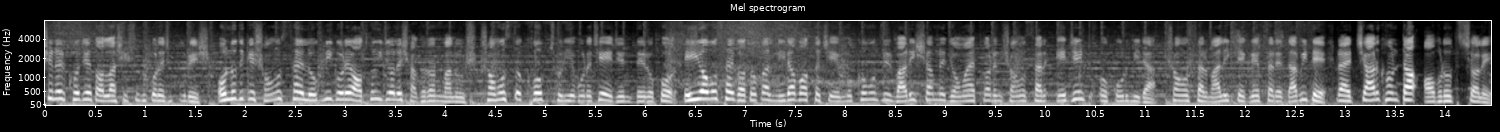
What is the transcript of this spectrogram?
সেনের খোঁজে তল্লাশি শুরু করেছে পুলিশ। অন্যদিকে সংস্থায় লগ্নি করে অথই জলে সাধারণ মানুষ। সমস্ত ক্ষোভ ছড়িয়ে পড়েছে এজেন্টদের ওপর। এই অবস্থায় গতকাল নিরাপত্তা চেয়ে মুখ্যমন্ত্রীর বাড়ির সামনে জমায়েত করেন সংস্থার এজেন্ট ও কর্মীরা। সংস্থার মালিককে গ্রেফতারের দাবিতে প্রায় চার ঘণ্টা অবরোধ চলে।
